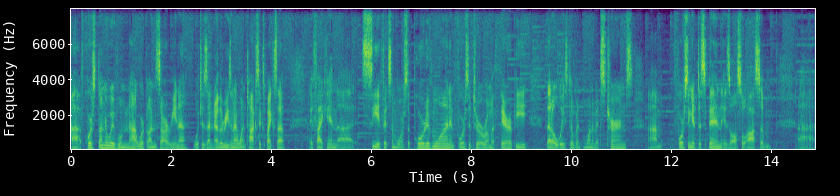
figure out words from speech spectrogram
Uh, of course, Thunderwave will not work on Tsareena, which is another reason I want Toxic Spikes up. If I can uh, see if it's a more supportive one and force it to Aromatherapy, That'll waste one of its turns. Um, forcing it to spin is also awesome. Uh,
